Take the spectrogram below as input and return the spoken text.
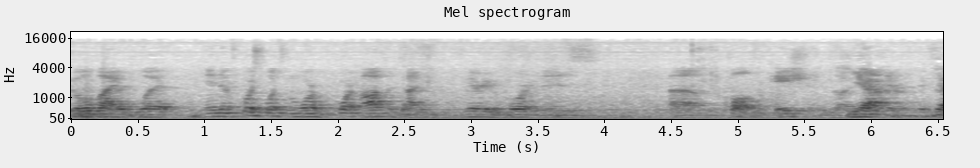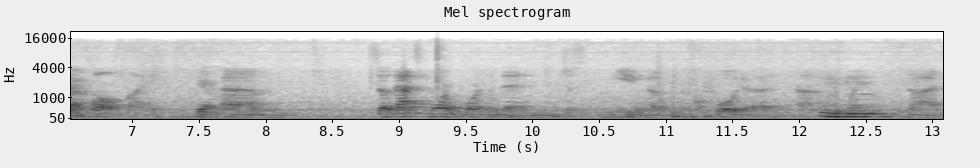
go by what, and of course, what's more important, oftentimes very important, is um, qualifications. Mean, Yeah, If they're, if they're yeah. qualified. Yeah. Um, so that's more important than just meeting a quota. Um, Mhm. like not.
